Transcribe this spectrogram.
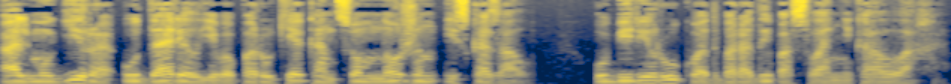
Аль-Мугира ударил его по руке концом ножен и сказал, «Убери руку от бороды посланника Аллаха».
